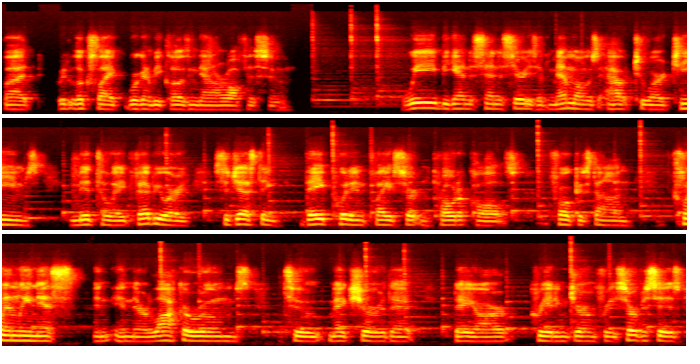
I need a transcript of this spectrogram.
but it looks like we're going to be closing down our office soon. We began to send a series of memos out to our teams mid to late February, suggesting they put in place certain protocols focused on cleanliness in, in their locker rooms to make sure that they are creating germ free surfaces.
